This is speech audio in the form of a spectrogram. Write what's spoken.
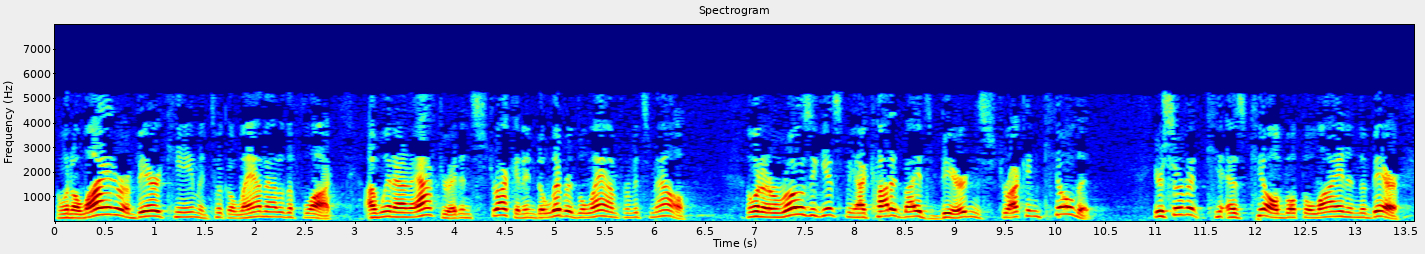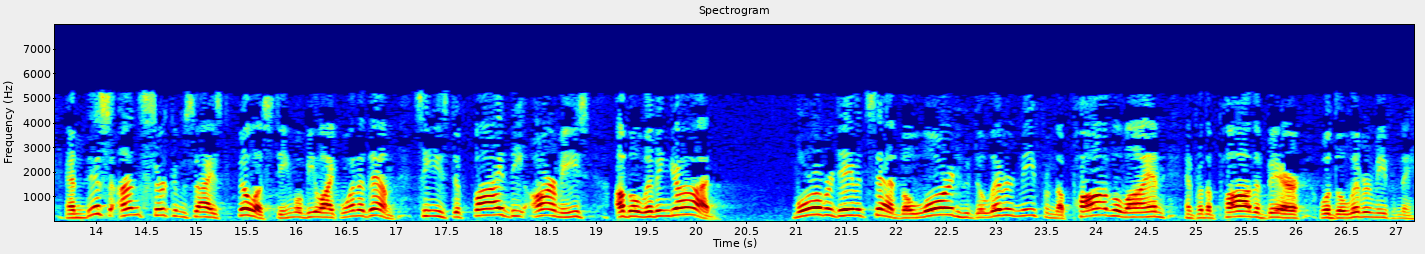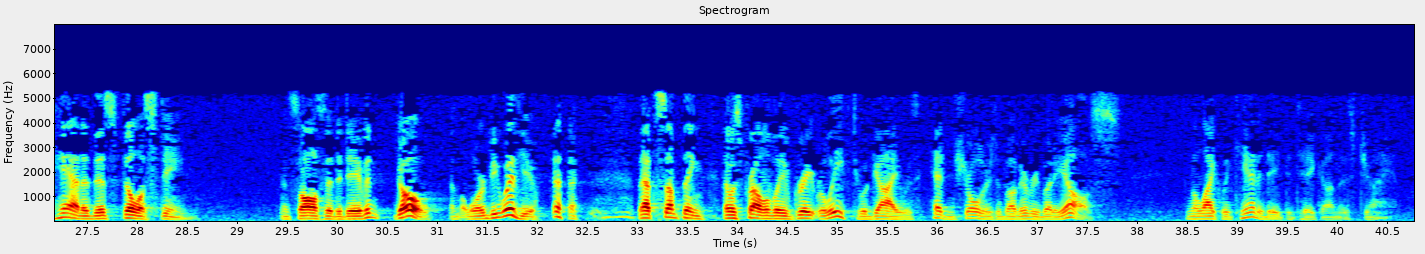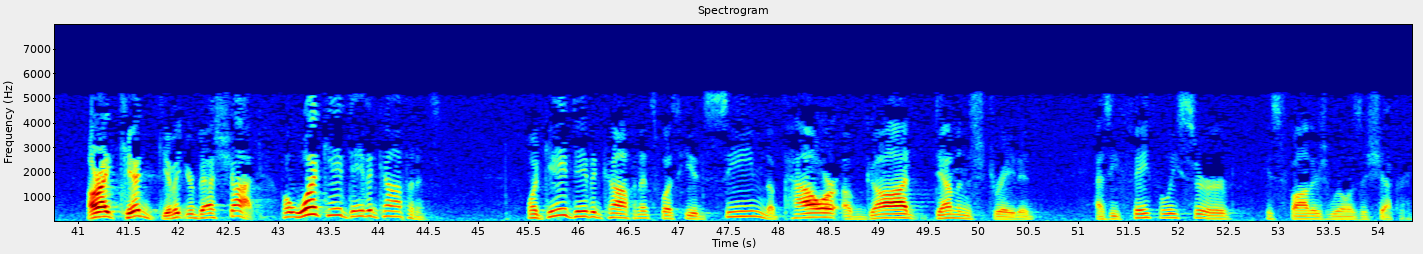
And when a lion or a bear came and took a lamb out of the flock, I went out after it and struck it and delivered the lamb from its mouth. And when it arose against me, I caught it by its beard and struck and killed it. Your servant has killed both the lion and the bear. And this uncircumcised Philistine will be like one of them, seeing he's defied the armies of the living God. Moreover, David said, The Lord who delivered me from the paw of the lion and from the paw of the bear will deliver me from the hand of this Philistine. And Saul said to David, Go, and the Lord be with you. That's something that was probably of great relief to a guy who was head and shoulders above everybody else and the likely candidate to take on this giant. All right, kid, give it your best shot. But what gave David confidence? What gave David confidence was he had seen the power of God demonstrated as he faithfully served his father's will as a shepherd.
